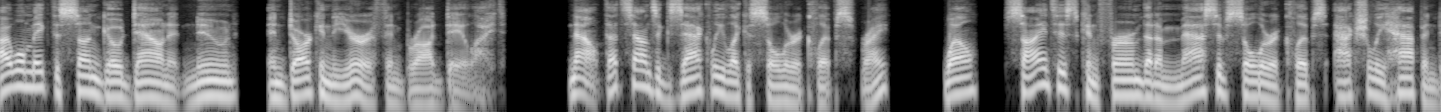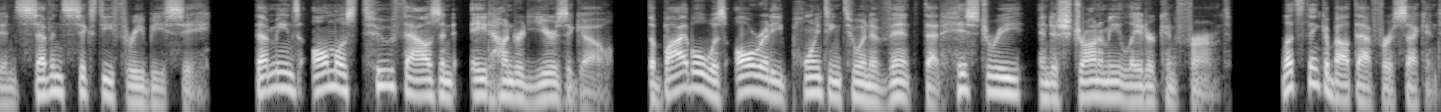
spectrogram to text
I will make the sun go down at noon and darken the earth in broad daylight. Now, that sounds exactly like a solar eclipse, right? Well, scientists confirm that a massive solar eclipse actually happened in 763 BC. That means almost 2,800 years ago, the Bible was already pointing to an event that history and astronomy later confirmed. Let's think about that for a second.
